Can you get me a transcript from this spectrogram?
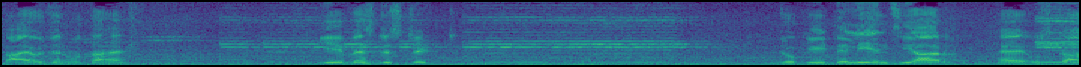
का आयोजन होता है। ये वेस्ट डिस्ट्रिक्ट जो कि दिल्ली एनसीआर है, उसका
